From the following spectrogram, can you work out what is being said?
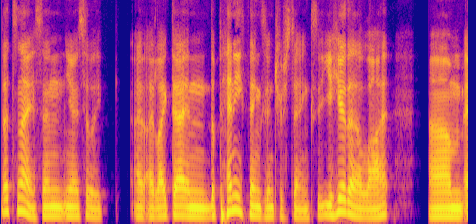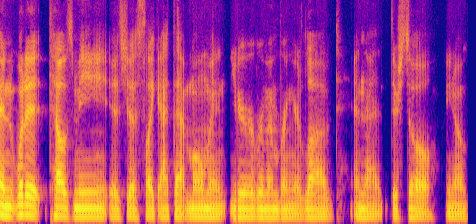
that's nice and you know so like I, I like that and the penny thing's interesting because you hear that a lot um, and what it tells me is just like at that moment, you're remembering you're loved and that they're still, you know,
